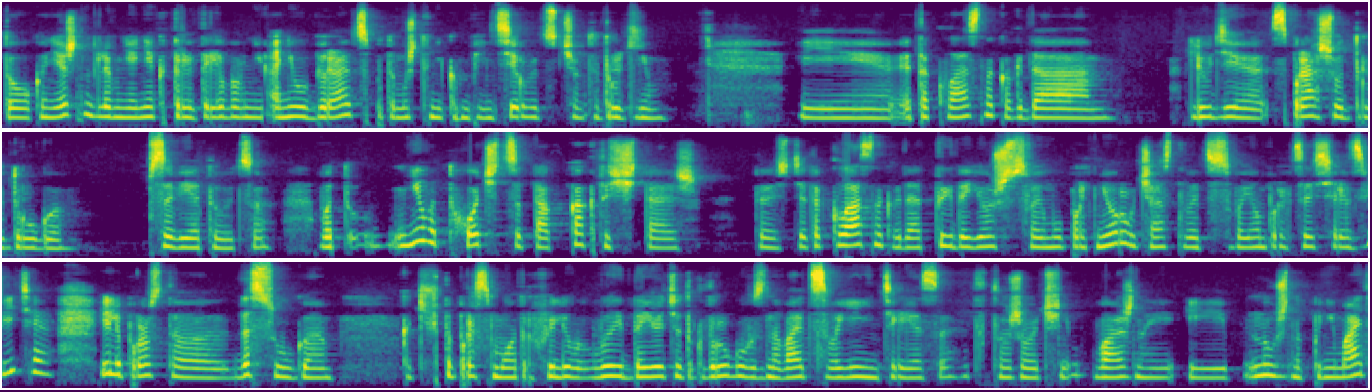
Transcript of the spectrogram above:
то, конечно, для меня некоторые требования, они убираются, потому что не компенсируются чем-то другим. И это классно, когда люди спрашивают друг друга, советуются. Вот мне вот хочется так, как ты считаешь? То есть это классно, когда ты даешь своему партнеру участвовать в своем процессе развития или просто досуга, каких-то просмотров, или вы даете друг другу узнавать свои интересы. Это тоже очень важно, и нужно понимать,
